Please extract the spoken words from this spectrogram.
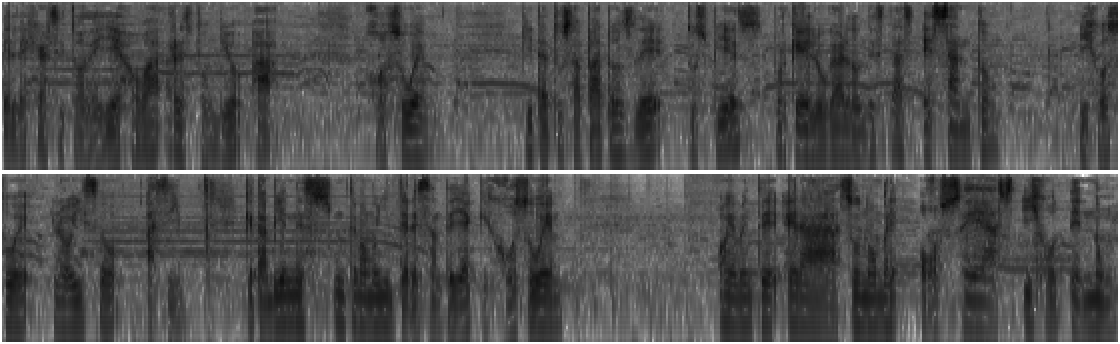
del ejército de Jehová respondió a Josué, quita tus zapatos de tus pies, porque el lugar donde estás es santo. Y Josué lo hizo así, que también es un tema muy interesante, ya que Josué obviamente era su nombre Oseas, hijo de Nun,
